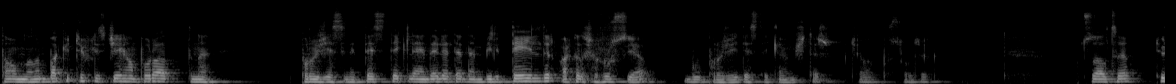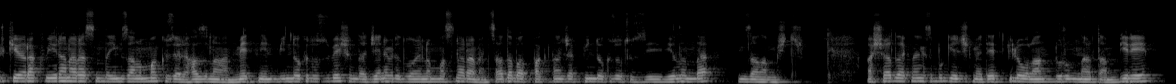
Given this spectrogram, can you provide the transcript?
tamamlanan Bakü Tiflis Ceyhan Boru hattını projesini destekleyen devletlerden biri değildir. Arkadaşlar Rusya bu projeyi desteklememiştir. Cevap Bursa olacak. 36. Türkiye, Irak ve İran arasında imzalanmak üzere hazırlanan metnin 1935 yılında Cenevre'de onaylanmasına rağmen Sadabat Paktı ancak 1937 yılında imzalanmıştır. Aşağıdaki bu gecikmede etkili olan durumlardan biri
